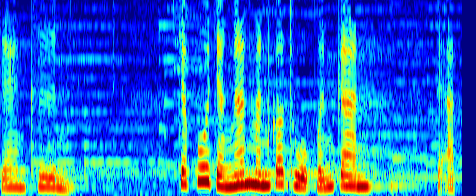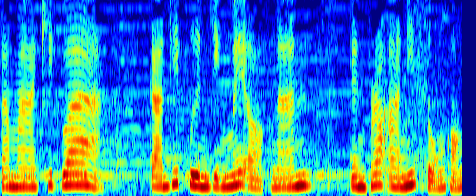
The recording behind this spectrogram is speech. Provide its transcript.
แจ้งขึ้น จะพูดอย่างนั้นมันก็ถูกเหมือนกัน แต่อาตมาคิดว่าการที่ปืนยิงไม่ออกนั้น เป็นเพราะอานิสงส์ของ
